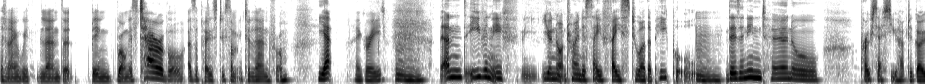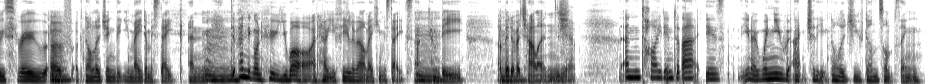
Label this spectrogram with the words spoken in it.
I don't know. We've learned that being wrong is terrible as opposed to something to learn from. Yeah, I agreed. Mm. And even if you're not trying to save face to other people, mm. there's an internal process you have to go through mm. of acknowledging that you made a mistake. And mm. depending on who you are and how you feel about making mistakes, that can mm. be a bit of a mm. challenge. Yeah. And tied into that is, you know, when you actually acknowledge you've done something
